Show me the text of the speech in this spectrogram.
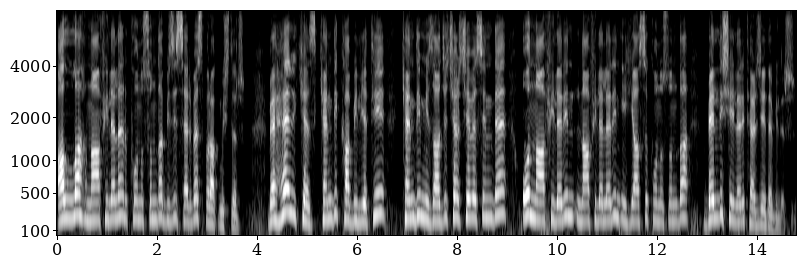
Allah nafileler konusunda bizi serbest bırakmıştır. Ve herkes kendi kabiliyeti kendi mizacı çerçevesinde o nafilerin nafilelerin ihyası konusunda belli şeyleri tercih edebilir.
